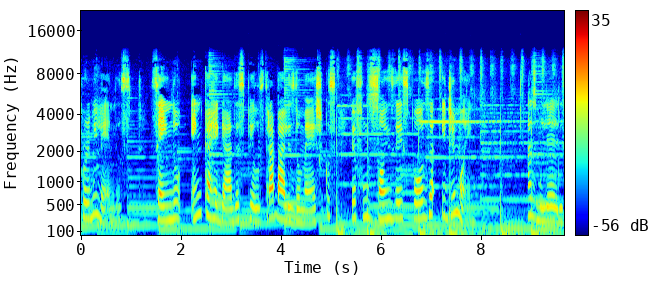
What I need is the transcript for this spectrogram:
por milênios, sendo encarregadas pelos trabalhos domésticos e funções de esposa e de mãe. As mulheres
